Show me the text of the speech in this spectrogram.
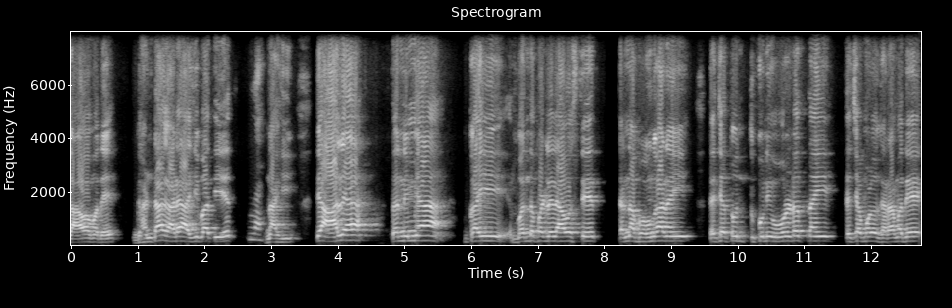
गावामध्ये घंटा गाड्या अजिबात येत नाही. त्या आल्या तर निम्म्या काही बंद पडलेल्या अवस्थेत त्यांना भोंगा नाही त्याच्यातून कुणी ओरडत नाही त्याच्यामुळं घरामध्ये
